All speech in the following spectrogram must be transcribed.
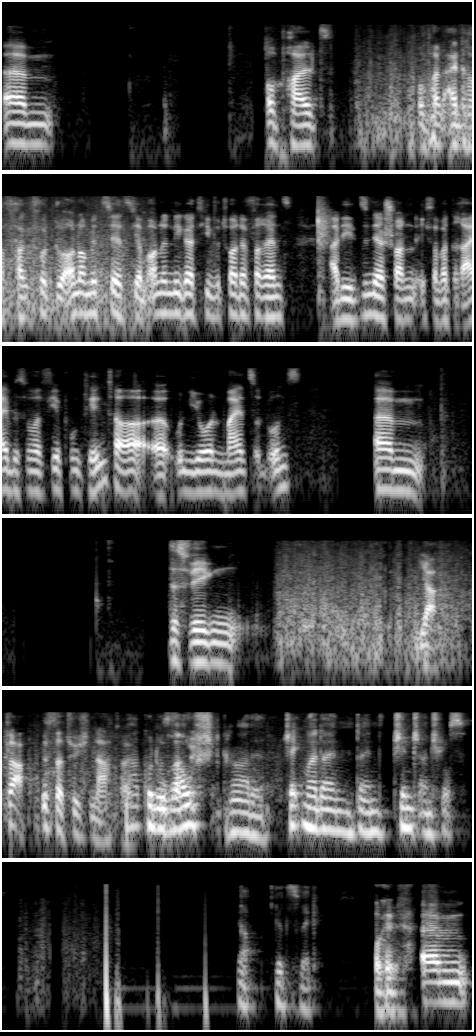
ähm, ob halt, ob halt Eintracht Frankfurt du auch noch mitzählst, die haben auch eine negative Tordifferenz, aber die sind ja schon, ich sag mal, drei bis vier Punkte hinter äh, Union, Mainz und uns. Ähm, deswegen, ja, klar, ist natürlich ein Nachteil. Marco, du Ist rauscht gerade. Check mal deinen dein Chinch-Anschluss. Ja, jetzt weg. Okay. Ähm,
